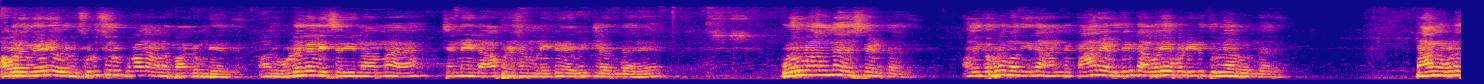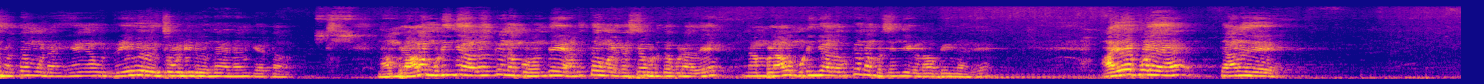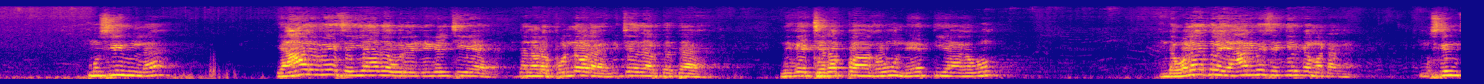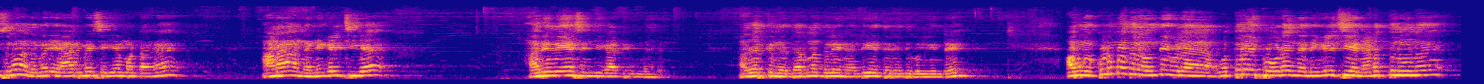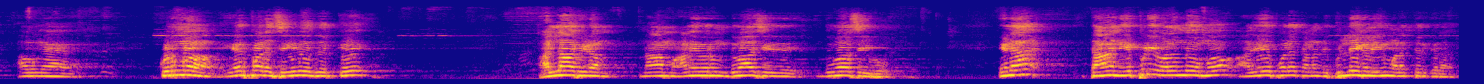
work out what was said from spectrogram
அவரை மாரி ஒரு சுறுசுறுப்பான ஆளை பார்க்க முடியாது. அவர் உடல்நிலை சரியில்லாம சென்னையில் ஆபரேஷன் பண்ணிட்டு வீட்டில் இருந்தார். ஒரு வாரம் தான் ரெஸ்ட் எடுத்தார். அதுக்கப்புறம் பார்த்தீங்கன்னா அந்த காரை எடுத்துக்கிட்டு அவரே ஓட்டிட்டு திருவாரூர் வந்தார். நாங்கள் கூட சத்தம் போட்டோம். ஏங்க ஒரு டிரைவர் வச்சு ஓட்டிட்டு வந்தேன் என்னன்னு கேட்டோம். நம்மளால முடிஞ்ச அளவுக்கு நம்ம வந்து அடுத்தவங்களை கஷ்டப்படுத்த கூடாது நம்மளால முடிஞ்ச அளவுக்கு நம்ம செஞ்சுக்கணும் அப்படின்னாரு. அதே போல தனது முஸ்லீம்ல யாருமே செய்யாத ஒரு நிகழ்ச்சியை தன்னோட பொண்ணோட நிச்சயதார்த்தத்தை மிக சிறப்பாகவும் நேர்த்தியாகவும் இந்த உலகத்துல யாருமே செஞ்சிருக்க மாட்டாங்க. முஸ்லிம்ஸ்லாம் அந்த மாதிரி யாருமே செய்ய மாட்டாங்க. ஆனா அந்த நிகழ்ச்சியை அருமையாக செஞ்சு காட்டியிருந்தார். அதற்கு இந்த தருணத்திலே நன்றியை தெரிவித்துக் கொள்கின்றேன். அவங்க குடும்பத்தில் வந்து இவ்வளோ ஒத்துழைப்போட இந்த நிகழ்ச்சியை நடத்தணும்னு அவங்க குடும்பம் ஏற்பாடு செய்வதற்கு அல்லாவிடம் நாம் அனைவரும் துவா செய்து துவா செய்வோம். ஏன்னா தான் எப்படி வளர்ந்தோமோ அதே போல தனது பிள்ளைகளையும் வளர்த்திருக்கிறார்.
